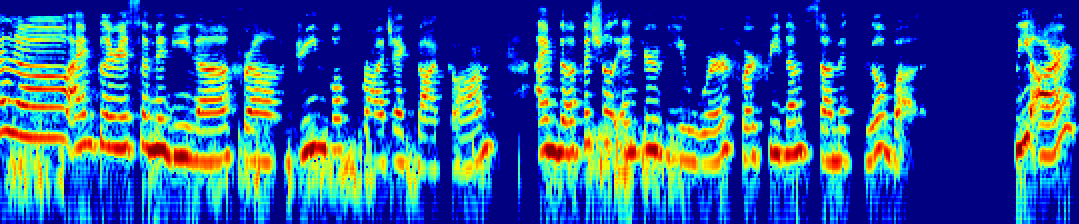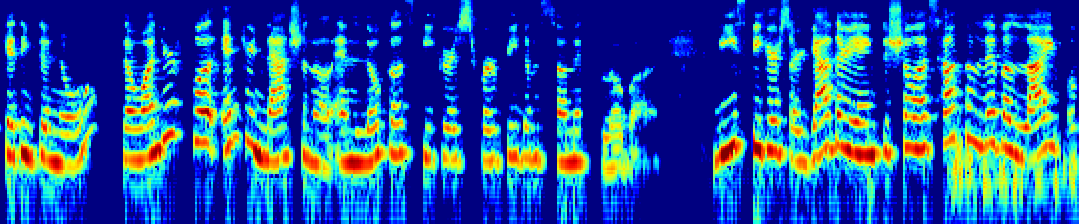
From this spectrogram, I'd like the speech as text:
Hello, I'm Clarissa Medina from DreamBookProject.com. I'm the official interviewer for Freedom Summit Global. We are getting to know the wonderful international and local speakers for Freedom Summit Global. These speakers are gathering to show us how to live a life of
